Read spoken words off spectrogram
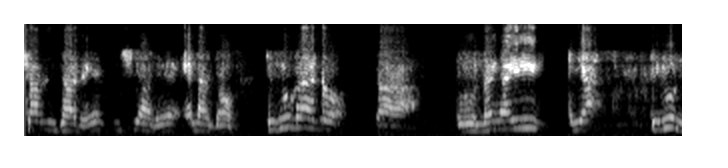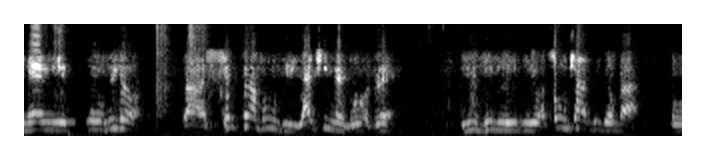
ချမ်းသာတယ်ရှိရတယ်အဲ့ဒါကြောင့်သူတို့ကတော့ဒါဟိုနိုင်ငံရေးအရာသူတို့နေမြေပုံပြီးတော့ဒါစစ်တပ်မှုကြီးရရှိနေလို့အတွက်ဒီဒီလေးဒီအဆုံးချပြီးတော့ဟို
